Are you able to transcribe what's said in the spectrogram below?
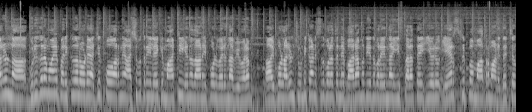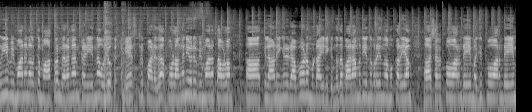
അരുൺ ഗുരുതരമായ പരിക്കുകളോടെ അജിത് പവാറിനെ ആശുപത്രിയിലേക്ക് മാറ്റി എന്നതാണ് ഇപ്പോൾ വരുന്ന വിവരം. ഇപ്പോൾ അരുൺ ചൂണ്ടിക്കാണിച്ചതുപോലെ തന്നെ ബാരാമതി എന്ന് പറയുന്ന ഈ സ്ഥലത്തെ ഈ ഒരു എയർ സ്ട്രിപ്പ് മാത്രമാണ് ഇത് ചെറിയ വിമാനങ്ങൾക്ക് മാത്രം ഇറങ്ങാൻ കഴിയുന്ന ഒരു എയർ സ്ട്രിപ്പാണിത് അപ്പോൾ അങ്ങനെ ഒരു വിമാനത്താവളം ത്തിലാണ് ഇങ്ങനെ ഒരു അപകടം ഉണ്ടായിരിക്കുന്നത്. ബാരാമതി എന്ന് പറയുന്നത് നമുക്കറിയാം ശരത് പവാറിന്റെയും അജിത് പവാറിന്റെയും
